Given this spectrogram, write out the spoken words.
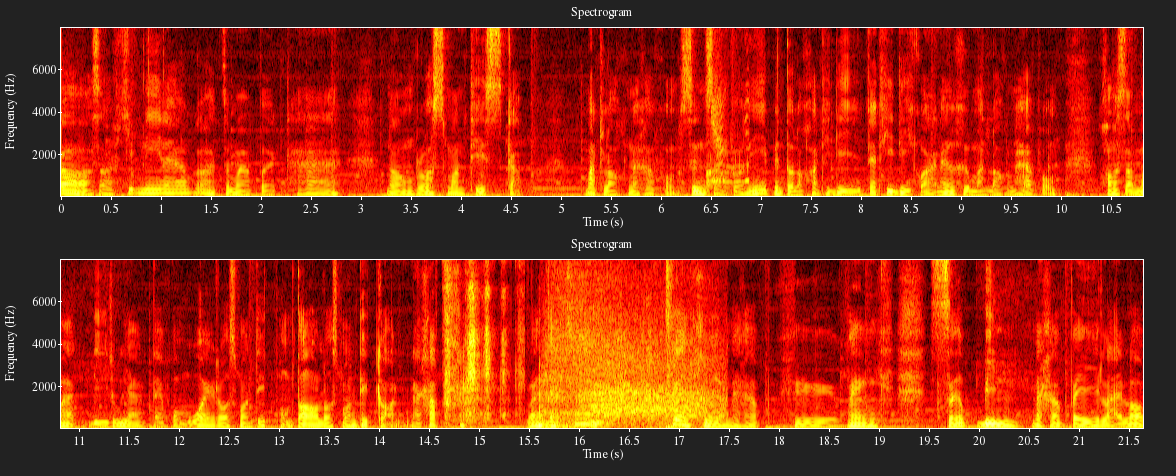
ก็สำหรับคลิปนี้นะครับ ก็จะมาเปิดหาน้อง Rose Montis กับ มัดล็อกนะครับผมซึ่งสองตัวนี้เป็นตัวละครที่ดี แต่ที่ดีกว่านั่นก็คือมัดล็อกนะครับผมความสามารถดีทุกอย่างแต่ผมอวย Rose Montis ผมต้องเอา Rose Montis ก่อนนะครับ หลังจากที่เที่ยงคืนนะครับคือแม่งเซิร์ฟบินนะครับไปหลายรอบ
